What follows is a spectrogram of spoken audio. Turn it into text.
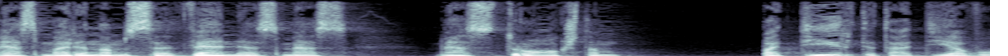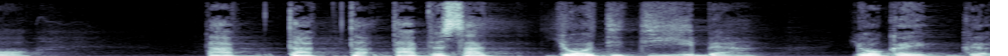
Mes marinam save, nes mes, mes trokštam patirti tą Dievo, tą, tą, tą, tą visą jo didybę, jo, ga, ga,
